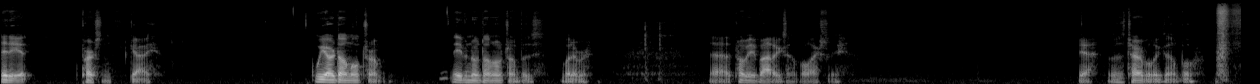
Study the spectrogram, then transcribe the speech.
idiot person guy we are Donald Trump, even though Donald Trump is whatever. Uh, probably a bad example, actually. Yeah, it was a terrible example.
